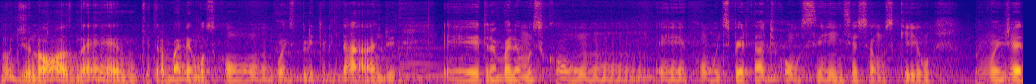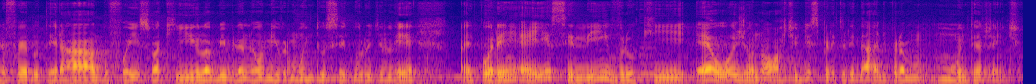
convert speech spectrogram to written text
muitos de nós, né, que trabalhamos com, com a espiritualidade, é, trabalhamos com, é, com despertar de consciência, achamos que o, o Evangelho foi adulterado, foi isso, aquilo, a Bíblia não é um livro muito seguro de ler, mas porém é esse livro que é hoje o norte de espiritualidade para muita gente.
